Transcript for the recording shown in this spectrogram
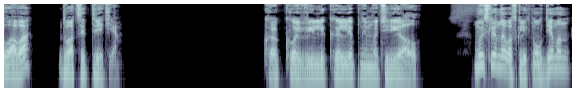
Глава двадцать третья «Какой великолепный материал!» — мысленно воскликнул демон.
